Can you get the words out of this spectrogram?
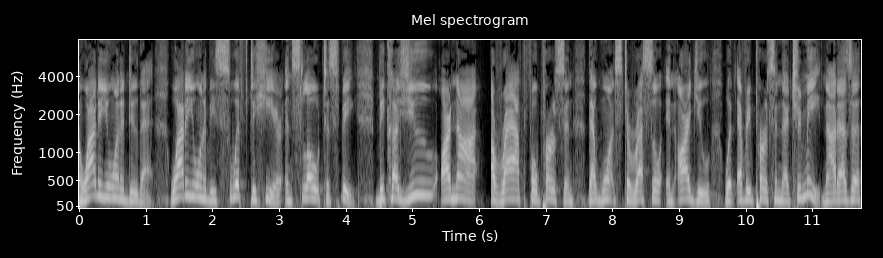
Now, why do you want to do that? Why do you want to be swift to hear and slow to speak? Because you are not a wrathful person that wants to wrestle and argue with every person that you meet, not as a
